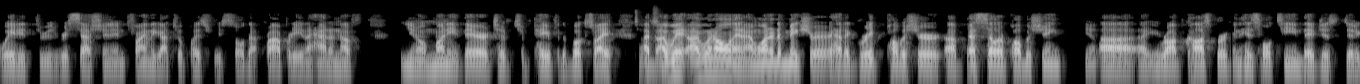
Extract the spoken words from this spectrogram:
waited through the recession and finally got to a place where we sold that property and I had enough you know money there to to pay for the book. So I. I, I, went I went all in. I wanted to make sure I had a great publisher, uh, bestseller publishing. Yep. Uh, Rob Kosberg and his whole team. They just did a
